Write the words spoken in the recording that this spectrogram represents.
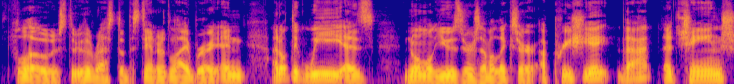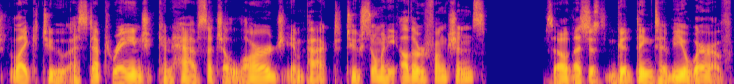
flows through the rest of the standard library. And I don't think we, as normal users of Elixir, appreciate that. A change like to a stepped range can have such a large impact to so many other functions. So that's just a good thing to be aware of.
